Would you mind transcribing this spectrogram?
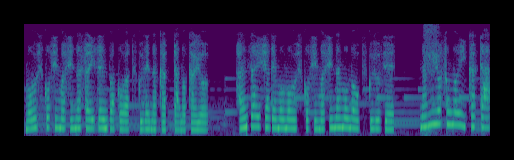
もう少しマシな再銭箱は作れなかったのかよ。犯罪者でももう少しマシなものを作るぜ。何よその言い方。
